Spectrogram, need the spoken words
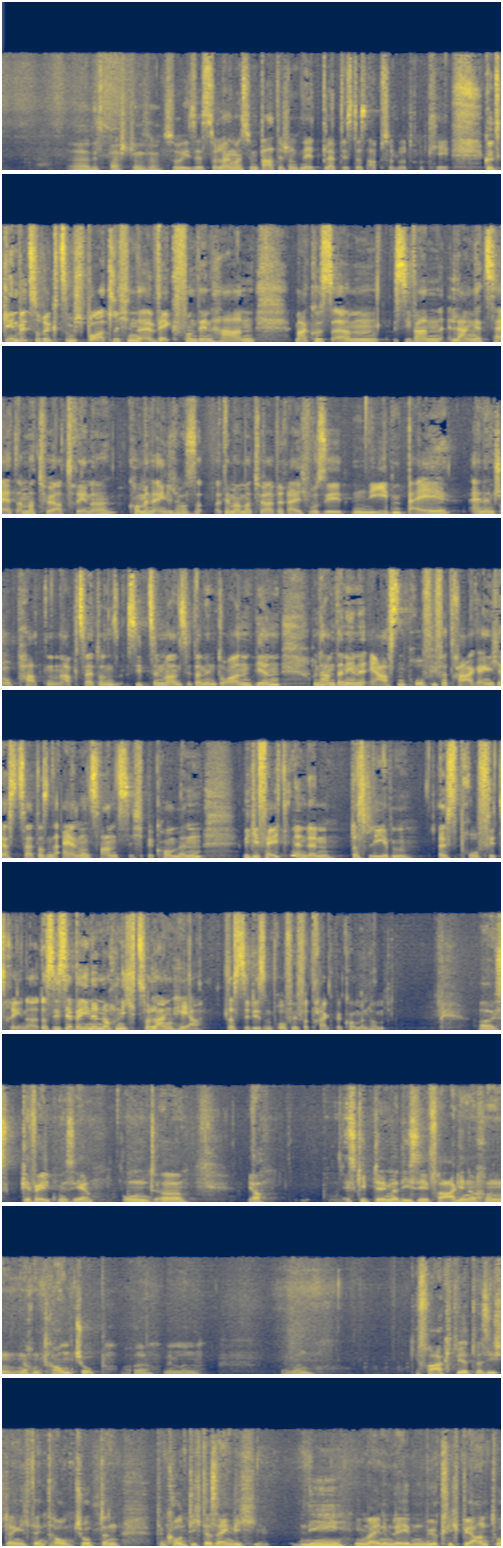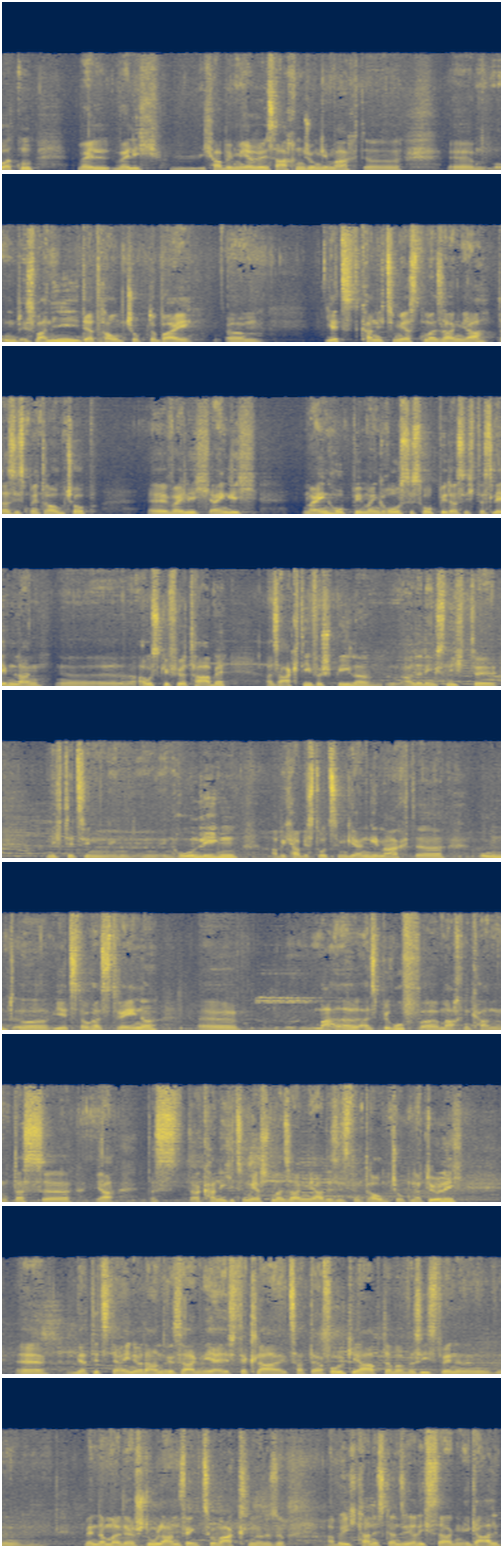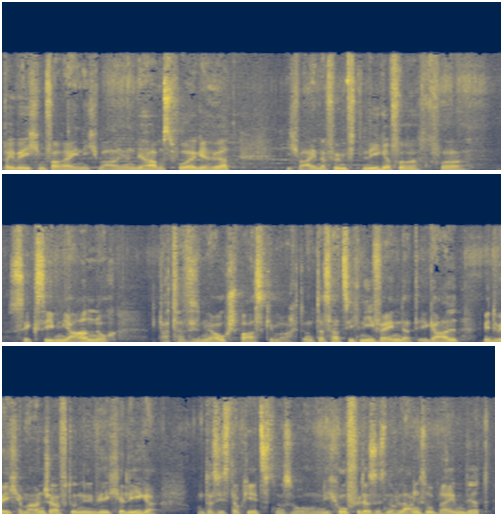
das passt schon so. So ist es. Solange man sympathisch und nett bleibt, ist das absolut okay. Gut, gehen wir zurück zum Sportlichen, weg von den Haaren. Markus, ähm, Sie waren lange Zeit Amateurtrainer, kommen eigentlich aus dem Amateurbereich, wo Sie nebenbei einen Job hatten. Ab 2017 waren Sie dann in Dornbirn und haben dann Ihren ersten Profivertrag eigentlich erst 2021 bekommen. Wie gefällt Ihnen denn das Leben als Profitrainer? Das ist ja bei Ihnen noch nicht so lang her, dass Sie diesen Profivertrag bekommen haben. Äh, es gefällt mir sehr. Und äh, ja, es gibt ja immer diese Frage nach einem, nach einem Traumjob. Oder? Wenn, man, wenn man gefragt wird, was ist eigentlich dein Traumjob, dann, dann konnte ich das eigentlich nie in meinem Leben wirklich beantworten, weil, weil ich, ich habe mehrere Sachen schon gemacht äh, äh, und es war nie der Traumjob dabei. Ähm, jetzt kann ich zum ersten Mal sagen, ja, das ist mein Traumjob, äh, weil ich eigentlich mein Hobby, mein großes Hobby, das ich das Leben lang äh, ausgeführt habe, als aktiver Spieler, allerdings nicht, äh, nicht jetzt in, in, in, hohen Ligen, aber ich habe es trotzdem gern gemacht äh, und äh, jetzt auch als Trainer äh, äh, als Beruf machen kann. Und das, ja, das, da kann ich zum ersten Mal sagen, ja, das ist ein Traumjob. Natürlich wird jetzt der eine oder andere sagen, ja, ist ja klar, jetzt hat er Erfolg gehabt, aber was ist, wenn, wenn wenn da mal der Stuhl anfängt zu wackeln oder so. Aber ich kann es ganz ehrlich sagen, egal bei welchem Verein ich war, und wir haben es vorher gehört, ich war in der fünften Liga vor, vor sechs, sieben Jahren noch, das hat es mir auch Spaß gemacht. Und das hat sich nie verändert, egal mit welcher Mannschaft und in welcher Liga. Und das ist auch jetzt noch so. Und ich hoffe, dass es noch lang so bleiben wird,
